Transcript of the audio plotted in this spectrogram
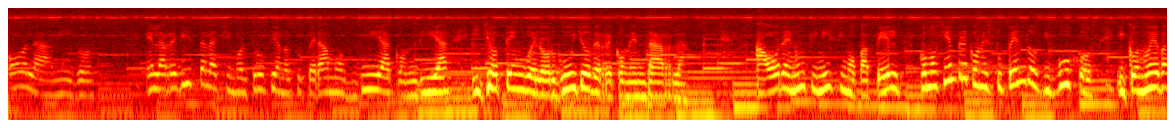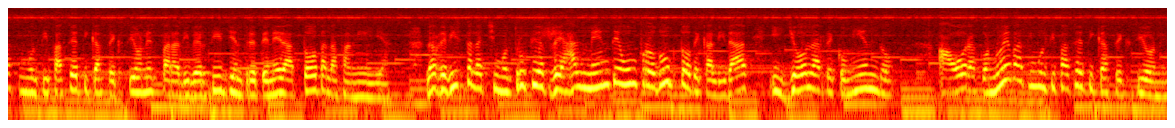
Hola amigos. En la revista La Chimoltrufia nos superamos día con día y yo tengo el orgullo de recomendarla. Ahora en un finísimo papel, como siempre con estupendos dibujos y con nuevas y multifacéticas secciones para divertir y entretener a toda la familia. La revista La Chimoltrufia es realmente un producto de calidad y yo la recomiendo. Ahora con nuevas y multifacéticas secciones.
